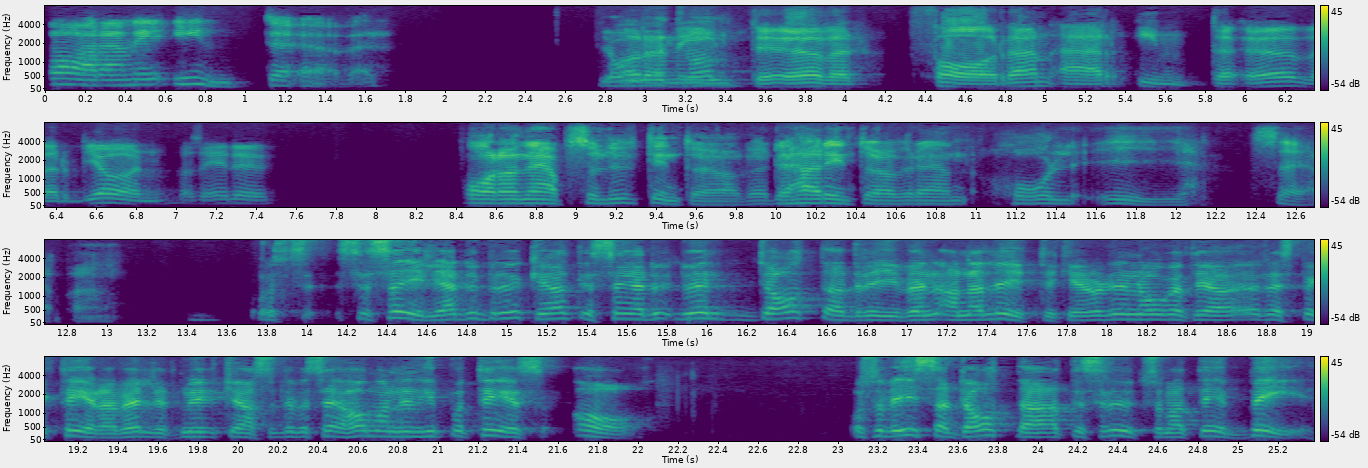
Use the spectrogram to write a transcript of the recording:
Faran är inte över. Faran är inte över. Faran är inte över. Björn, vad säger du? Faran är absolut inte över. Det här är inte över än. Håll i, säger jag bara. Och Cecilia, du brukar ju alltid säga att du, du är en datadriven analytiker och det är något jag respekterar väldigt mycket. Alltså, det vill säga, har man en hypotes A och så visar data att det ser ut som att det är B.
